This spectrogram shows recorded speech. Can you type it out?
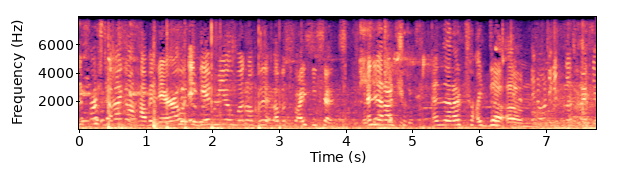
the first time, the I got habanero, it gave me a little bit of a spicy sense. And then I tr- and then I tried the um It only gets less spicy.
